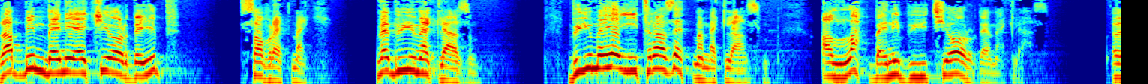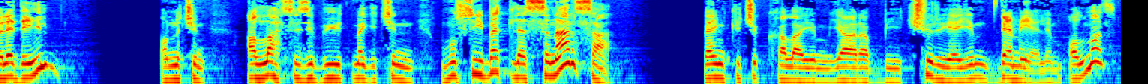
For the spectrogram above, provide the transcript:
Rabbim beni ekiyor deyip sabretmek ve büyümek lazım. Büyümeye itiraz etmemek lazım. Allah beni büyütüyor demek lazım. Öyle değil mi? Onun için Allah sizi büyütmek için musibetle sınarsa ben küçük kalayım ya Rabbi çürüyeyim demeyelim. Olmaz mı?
